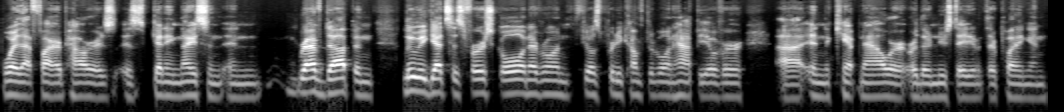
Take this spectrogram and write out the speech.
Boy, that firepower is is getting nice and, and revved up, and Louis gets his first goal, and everyone feels pretty comfortable and happy over uh, in the Camp Nou or, or their new stadium that they're playing in.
